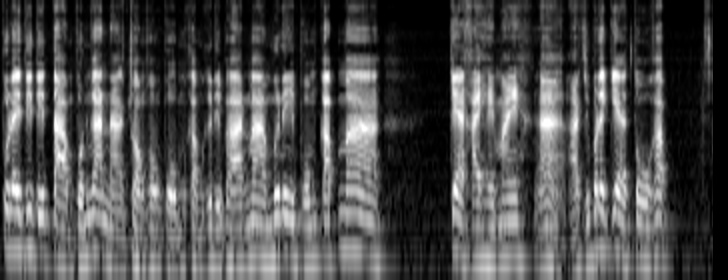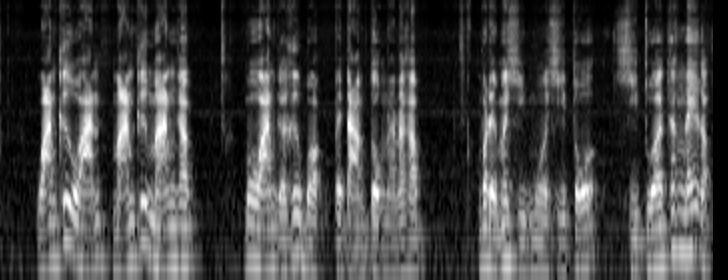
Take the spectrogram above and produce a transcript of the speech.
ผู้ใดที่ติดตามผลงานหนาช่องของผมคำคืนที่ผ่านมาเมื้อนี้ผมกลับมาแก้ไขให้ไหมอ่าอาจจะไม่ได้แก้โตครับ หวานคือหวานหมานคือหมันครับเมื่อวานก็คือบอกไปตามตรงนั่นแหละครับบ่ได้มาขี่มัวขี่โต๊ะขี่ตัวทั้งไหนหรอก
